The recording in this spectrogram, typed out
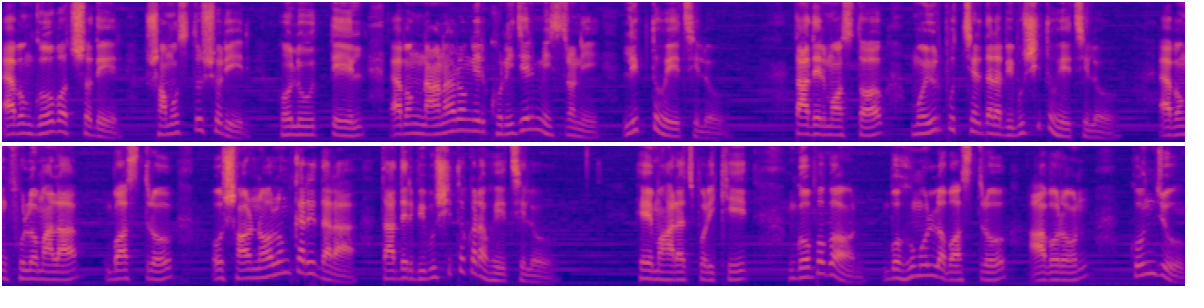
এবং গোবৎসদের সমস্ত শরীর হলুদ, তেল এবং নানা রঙের খনিজের মিশ্রণে লিপ্ত হয়েছিল। তাদের মস্তক ময়ূরপুচ্ছের দ্বারা বিভূষিত হয়েছিল এবং ফুলমালা, বস্ত্র ও স্বর্ণ অলঙ্কারের দ্বারা তাদের বিভূষিত করা হয়েছিল। হে মহারাজ পরীক্ষিত, গোপগণ বহুমূল্য বস্ত্র, আবরণ কুঞ্জুক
